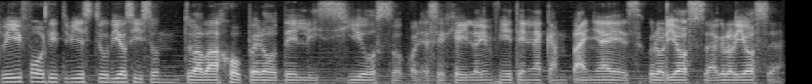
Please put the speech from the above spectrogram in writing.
343 Studios hizo un trabajo pero delicioso con ese Halo Infinite en la campaña. Es gloriosa, gloriosa.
